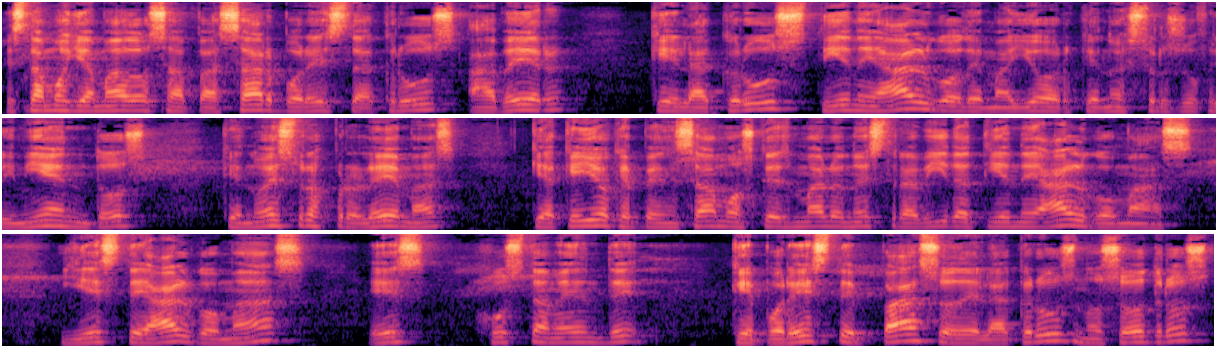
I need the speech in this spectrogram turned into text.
Estamos llamados a pasar por esta cruz, a ver que la cruz tiene algo de mayor que nuestros sufrimientos, que nuestros problemas, que aquello que pensamos que es malo en nuestra vida tiene algo más. Y este algo más es justamente que por este paso de la cruz nosotros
